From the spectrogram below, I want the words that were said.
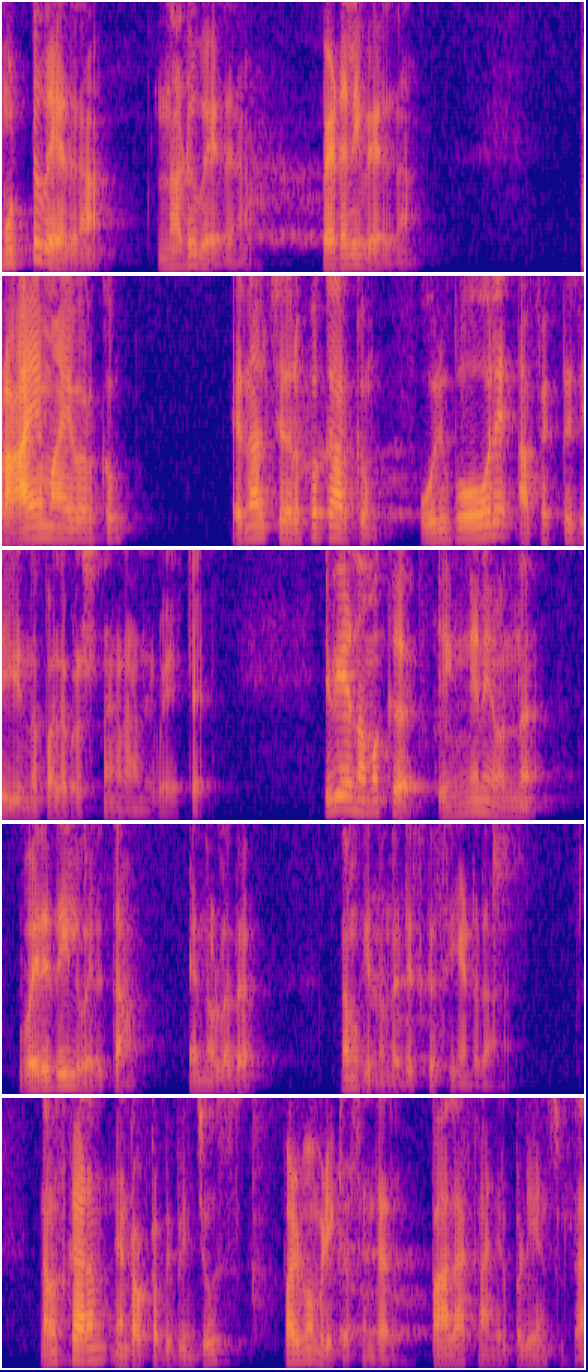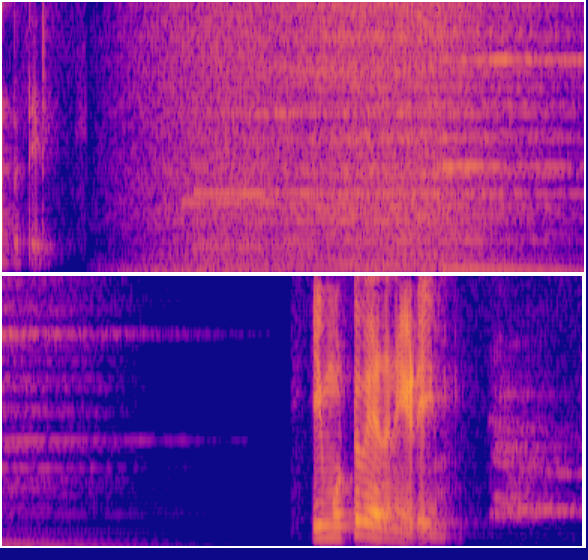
മുട്ടുവേദന നടുവേദന പെടലി വേദന പ്രായമായവർക്കും എന്നാൽ ചെറുപ്പക്കാർക്കും ഒരുപോലെ അഫക്റ്റ് ചെയ്യുന്ന പല പ്രശ്നങ്ങളാണ് ഇവയൊക്കെ. ഇവയെ നമുക്ക് എങ്ങനെ ഒന്ന് വരുതിയിൽ വരുത്താം എന്നുള്ളത് നമുക്കിന്നൊന്ന് ഡിസ്കസ് ചെയ്യേണ്ടതാണ്. നമസ്കാരം ഞാൻ doctor Bibin Jose Pazhama medical centre Pala Kanjirappally and Sultan Bathery. ഈ മുട്ടുവേദനയുടെയും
